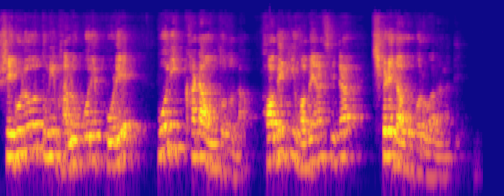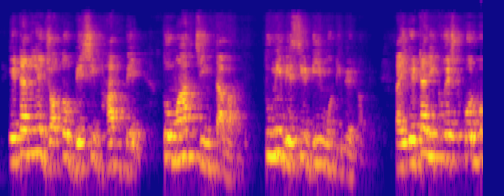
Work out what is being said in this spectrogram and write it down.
সেগুলোও তুমি ভালো করে পড়ে পরীক্ষাটা অন্তত দাও। হবে কি হবে না সেটা ছেড়ে দাও উপরওয়ালার এটা নিয়ে যত বেশি ভাববে, তোমার চিন্তা বাড়বে। তুমি বেশি ডিমোটিভেট হবে তাই এটা রিকোয়েস্ট করব।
